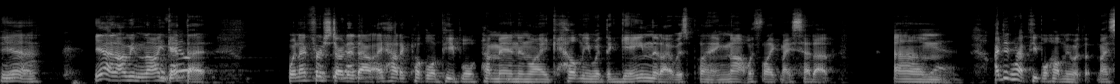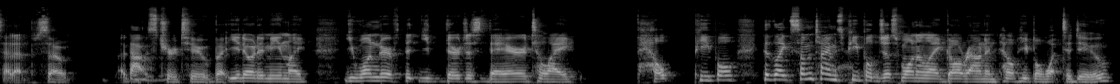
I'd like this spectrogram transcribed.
Yeah. Yeah, I mean, I I get don't- that. When I first started out, I had a couple of people come in and like help me with the game that I was playing, not with like my setup. Um, yeah. I did have people help me with my setup, so that was true too. But you know what I mean? Like, you wonder if they're just there to like help people, because like sometimes people just want to like go around and tell people what to do,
